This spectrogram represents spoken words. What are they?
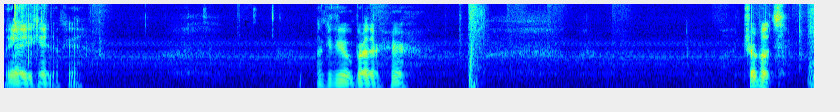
yeah, you can. Okay. I'll give you a brother here. Triplets. I'm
